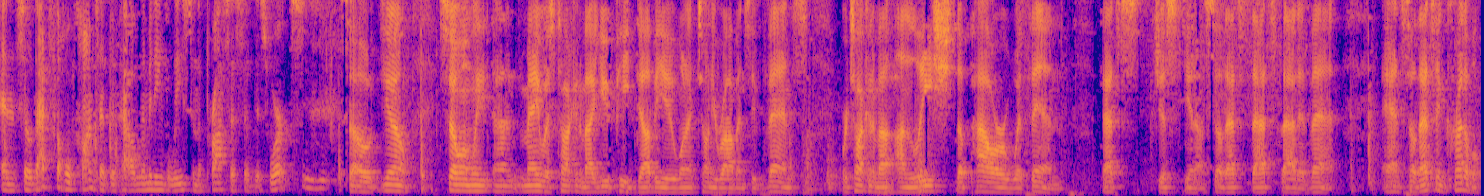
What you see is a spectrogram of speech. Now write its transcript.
And so that's the whole concept of how limiting beliefs and the process of this works. Mm-hmm. So, you know, so when we, uh, May was talking about UPW, one of Tony Robbins' events, we're talking about unleash the power within. That's just, you know, so that's, that's that event. And so that's incredible.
